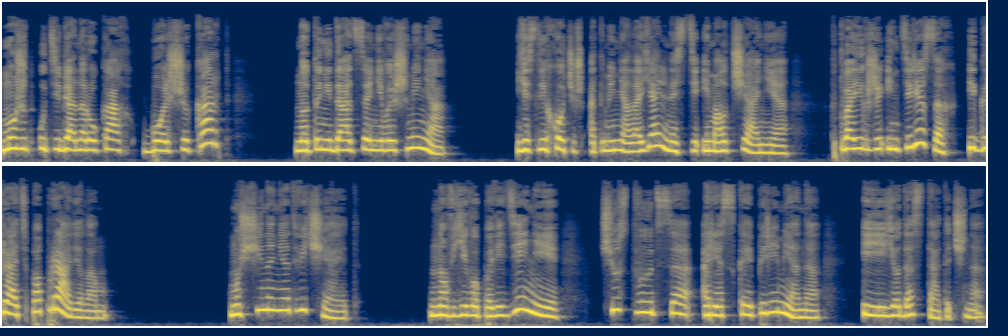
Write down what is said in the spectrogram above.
Может, у тебя на руках больше карт, но ты недооцениваешь меня. Если хочешь от меня лояльности и молчания, в твоих же интересах играть по правилам. Мужчина не отвечает, но в его поведении чувствуется резкая перемена, и ее достаточно.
